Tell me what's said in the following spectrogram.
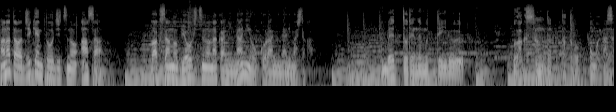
あなたは事件当日の朝枠さんの病室の中に何をご覧になりましたか？ベッドで眠っている枠さんだったと思います。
